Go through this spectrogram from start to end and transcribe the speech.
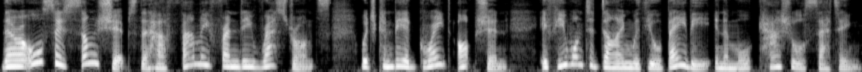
There are also some ships that have family friendly restaurants, which can be a great option if you want to dine with your baby in a more casual setting.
